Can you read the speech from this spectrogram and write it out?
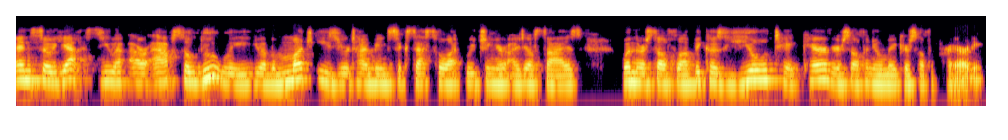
And so, yes, you are absolutely, you have a much easier time being successful at reaching your ideal size when there's self love because you'll take care of yourself and you'll make yourself a priority.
